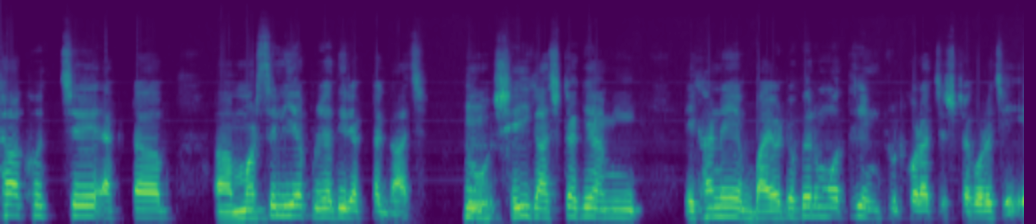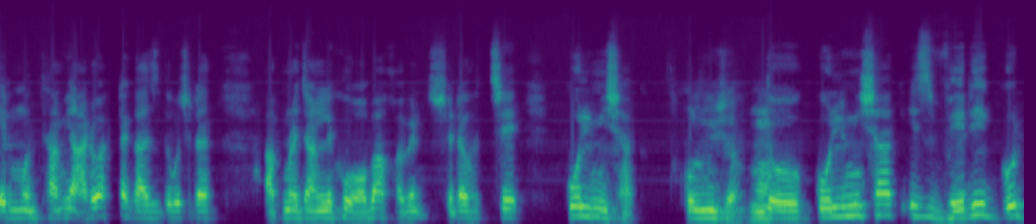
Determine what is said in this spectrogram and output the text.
শাক হচ্ছে একটা মার্সেলিয়া প্রজাতির একটা গাছ। তো সেই গাছটাকে আমি এখানে বায়োটোপের মধ্যে ইনক্লুড করার চেষ্টা করেছি। এর মধ্যে আমি আরও একটা গাছ দেবো সেটা আপনারা জানলে খুব অবাক হবেন। সেটা হচ্ছে কলমি শাক। কলমি শাক তো কলমি শাক is very good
